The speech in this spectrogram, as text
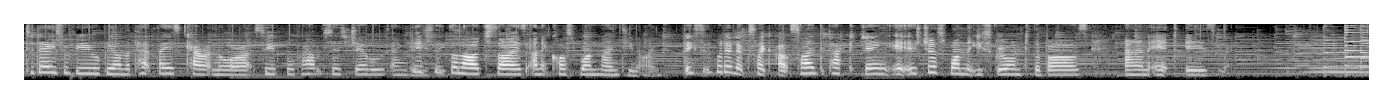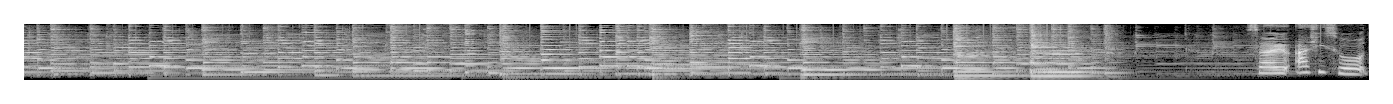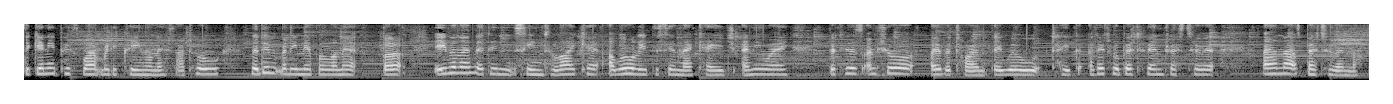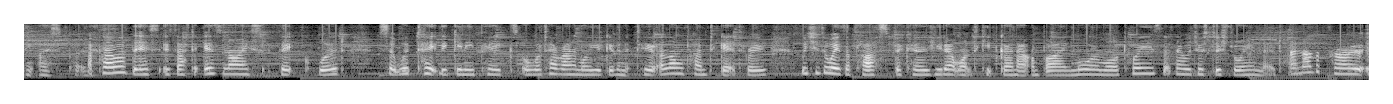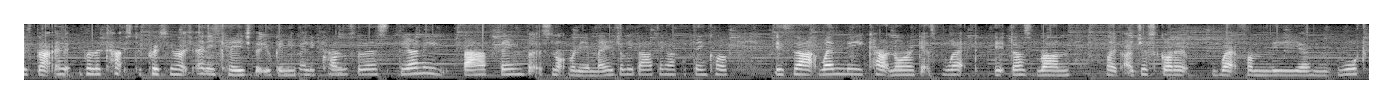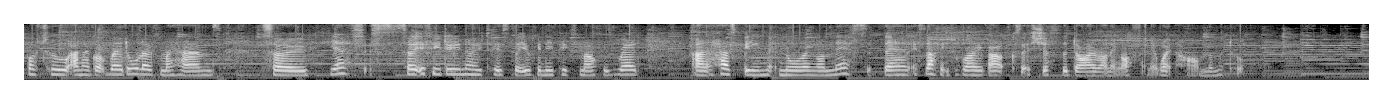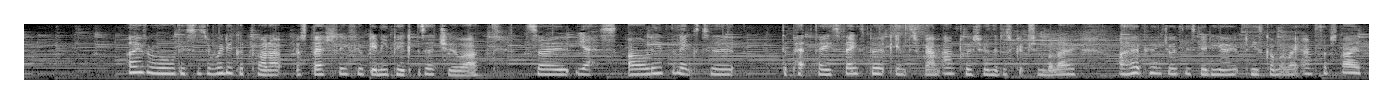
today's review will be on the Petface Carrot Gnawer, suitable for hamsters, gerbils and guinea This is the large size and it costs $1.99. This is what it looks like outside the packaging. It is just one that you screw onto the bars and it is red. As you saw, the guinea pigs weren't really keen on this at all. They didn't really nibble on it, but even though they didn't seem to like it, I will leave this in their cage anyway, because I'm sure over time they will take a little bit of interest to it and that's better than nothing I suppose. A pro of this is that it is nice thick wood so it would take the guinea pigs or whatever animal you're giving it to a long time to get through which is always a plus because you don't want to keep going out and buying more and more toys that they will just destroy in no time. Another pro is that it will attach to pretty much any cage that your guinea pig has. cons for this. The only bad thing, but it's not really a majorly bad thing I could think of, is that when the carrot gnawer gets wet it does run like I just got it wet from the um, water bottle and I got red all over my hands so yes so if you do notice that your guinea pig's mouth is red and it has been gnawing on this then it's nothing to worry about because it's just the dye running off and it won't harm them at all. Overall this is a really good product especially if your guinea pig is a chewer so yes I'll leave the links to the Petface Facebook, Instagram and Twitter in the description below. I hope you enjoyed this video, please comment, rate and subscribe.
